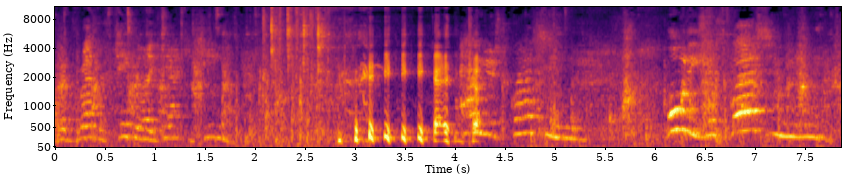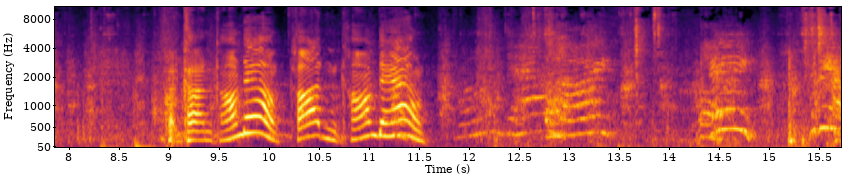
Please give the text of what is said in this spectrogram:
Your breath is taking like Jackie Chan. Yeah, Ow, you're scratching me. Woody, you're scratching me. Cotton, calm down. Cotton, calm down. Calm down, guys. Hey, come here.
